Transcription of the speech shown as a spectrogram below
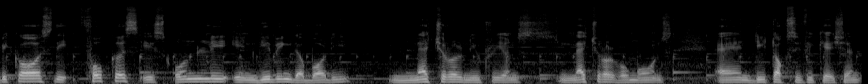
because the focus is only in giving the body natural nutrients, natural hormones, and detoxification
